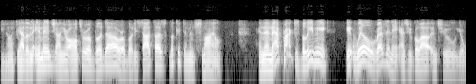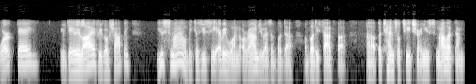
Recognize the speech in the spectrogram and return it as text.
You know, if you have an image on your altar of Buddha or Bodhisattvas, look at them and smile. And then that practice, believe me, it will resonate as you go out into your work day, your daily life, you go shopping you smile because you see everyone around you as a Buddha, a Bodhisattva, a potential teacher, and you smile at them.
